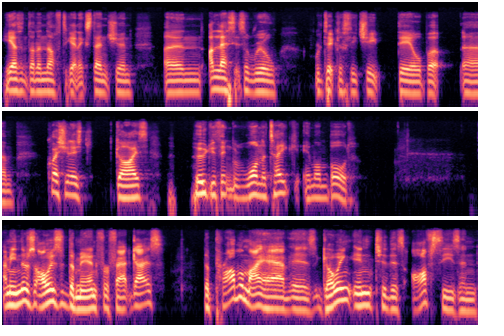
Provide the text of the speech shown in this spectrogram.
he hasn't done enough to get an extension. And unless it's a real ridiculously cheap deal. But um question is, guys, who do you think would want to take him on board? I mean, there's always a demand for fat guys. The problem I have is going into this off season.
